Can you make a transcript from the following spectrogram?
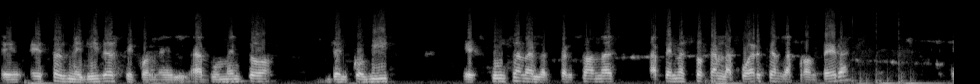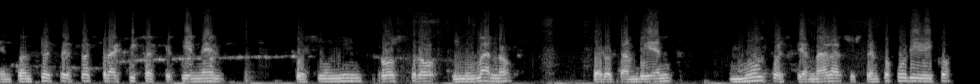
eh, estas medidas que con el argumento del COVID expulsan a las personas apenas tocan la puerta en la frontera entonces estas prácticas que tienen pues un rostro inhumano, pero también muy cuestionada sustento jurídico,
